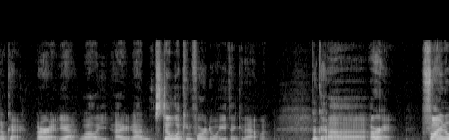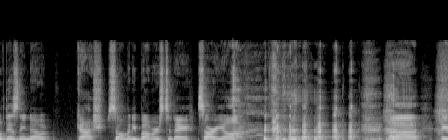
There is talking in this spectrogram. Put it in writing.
Okay. All right. Yeah. Well, I I'm still looking forward to what you think of that one. Okay. Uh, all right. Final Disney note. Gosh, so many bummers today. Sorry, y'all. uh, a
